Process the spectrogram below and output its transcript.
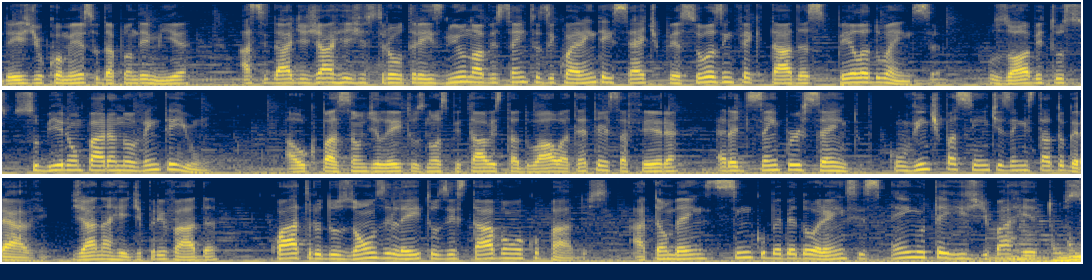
Desde o começo da pandemia, a cidade já registrou 3.947 pessoas infectadas pela doença. Os óbitos subiram para 91. A ocupação de leitos no hospital estadual até terça-feira era de 100%, com 20 pacientes em estado grave. Já na rede privada, 4 dos 11 leitos estavam ocupados. Há também 5 bebedorenses em UTIs de Barretos.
